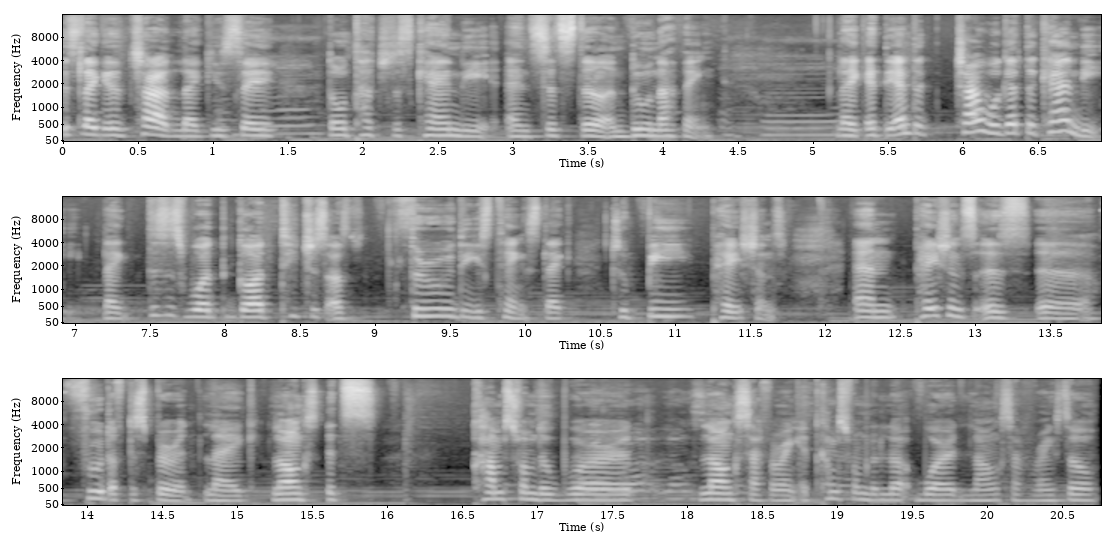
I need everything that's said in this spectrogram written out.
it's like a child. Like you say, mm-hmm. don't touch this candy and sit still and do nothing. Mm-hmm. Like at the end, the child will get the candy. Like this is what God teaches us through these things. Like to be patient, and patience is a fruit of the spirit. Like long, it's comes from the word long suffering. It comes from the lo- word long suffering. So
